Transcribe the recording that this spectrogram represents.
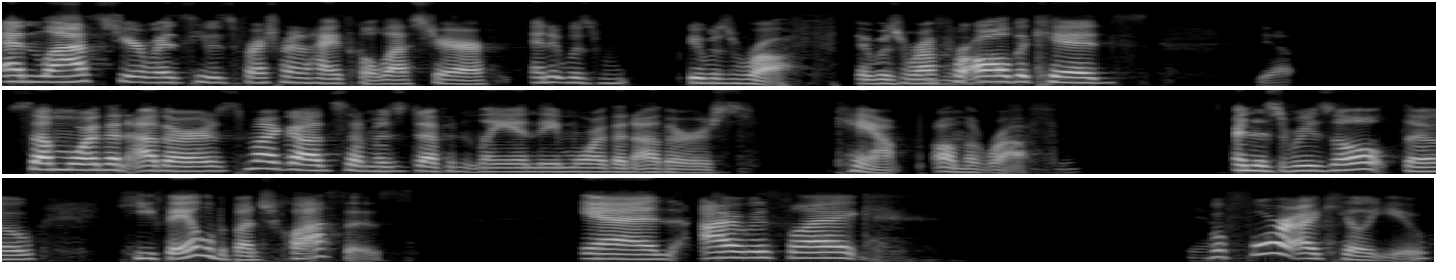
And last year was he was freshman in high school last year, and it was it was rough. It was rough for Mhm. all the kids. Yep. Some more than others. My godson was definitely in the more than others camp on the rough. Mhm. And as a result, though, he failed a bunch of classes. And I was like, Yeah. before I kill you,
